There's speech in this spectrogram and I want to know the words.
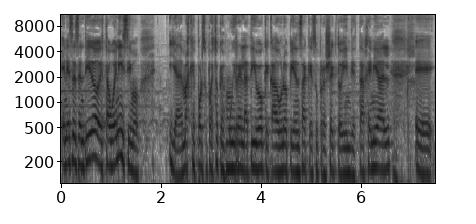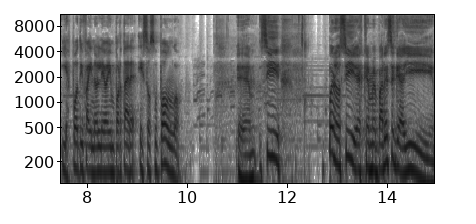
en ese sentido está buenísimo. Y además que por supuesto que es muy relativo, que cada uno piensa que su proyecto indie está genial eh, y Spotify no le va a importar, eso supongo. Eh, sí, bueno, sí, es que me parece que ahí,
